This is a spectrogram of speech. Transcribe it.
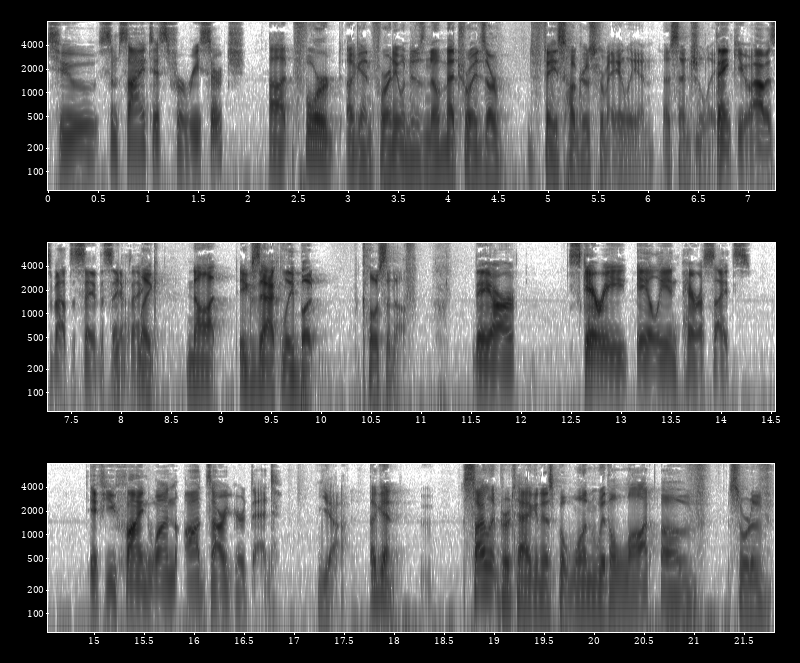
to some scientists for research. Uh, for again, for anyone who doesn't know, Metroids are face huggers from Alien, essentially. Thank you. I was about to say the same Yeah, thing. Like not exactly, but close enough. they are scary alien parasites. If you find one, odds are you're dead. Yeah. Again, silent protagonist, but one with a lot of sort of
